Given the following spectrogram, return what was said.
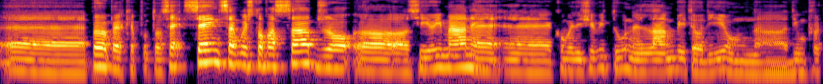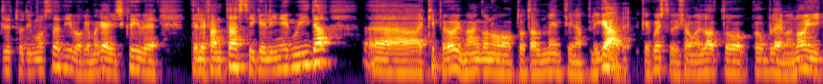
Eh, proprio perché appunto se, senza questo passaggio eh, si rimane, eh, come dicevi tu, nell'ambito di un, uh, di un progetto dimostrativo che magari scrive delle fantastiche linee guida eh, che però rimangono totalmente inapplicate, perché questo diciamo, è l'altro problema. Noi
